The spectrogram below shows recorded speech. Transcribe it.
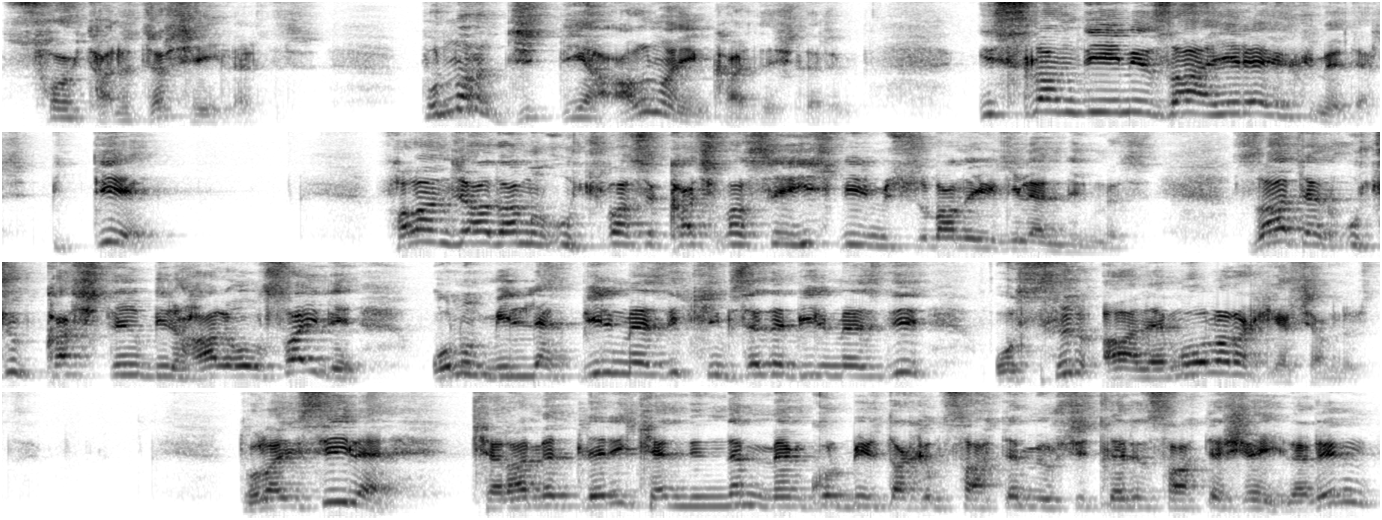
soytarıca şeylerdir. Bunları ciddiye almayın kardeşlerim. İslam dini zahire hükmeder. Bitti. Falanca adamın uçması kaçması hiçbir Müslümanı ilgilendirmez. Zaten uçup kaçtığı bir hal olsaydı onu millet bilmezdi, kimse de bilmezdi. O sır alemi olarak yaşanırdı. Dolayısıyla kerametleri kendinden menkul bir takım sahte mürşitlerin, sahte şeyhlerin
